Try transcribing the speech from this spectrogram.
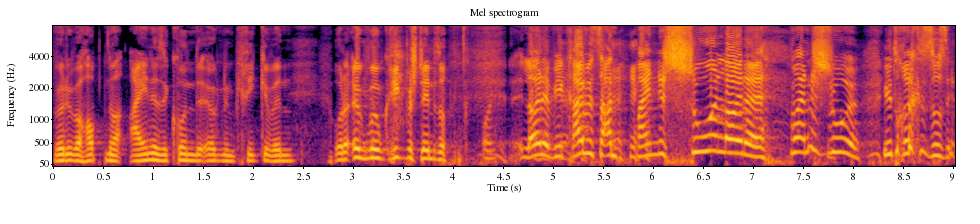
würde überhaupt nur eine Sekunde irgendeinen Krieg gewinnen? Oder irgendwo im Krieg bestehen, so, Leute, wir greifen es an. Meine Schuhe, Leute, meine Schuhe. Die drücken so, sehr-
